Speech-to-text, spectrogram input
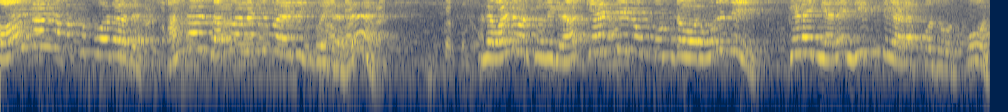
வாழ்நாள் நமக்கு போதாது. அந்த சர்வ லட்சம் எழுதிக்கு போயிட்டாரு. அந்த வள்ளுவர் சொல்லுகிறார் கேட்டினும் உண்டோர் உறுதி கிளைஞரை நீட்டி அளப்பதோர் போல்.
